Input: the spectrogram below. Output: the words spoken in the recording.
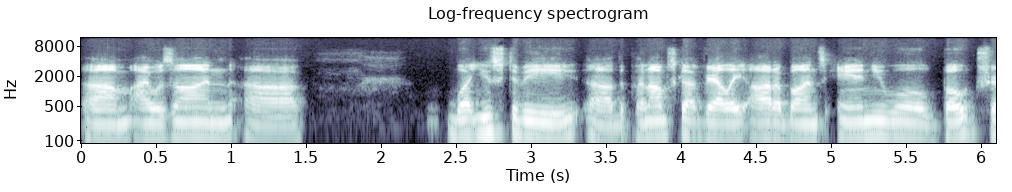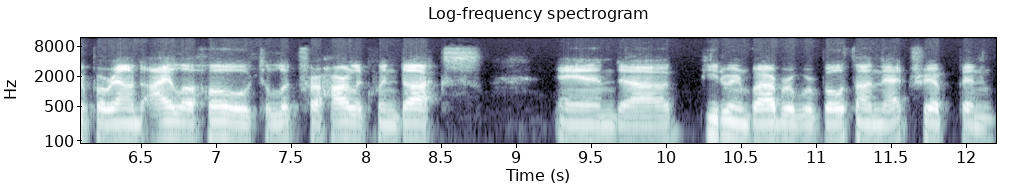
um, I was on uh, what used to be uh, the Penobscot Valley Audubon's annual boat trip around Isle au Haut to look for harlequin ducks. And uh, Peter and Barbara were both on that trip and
